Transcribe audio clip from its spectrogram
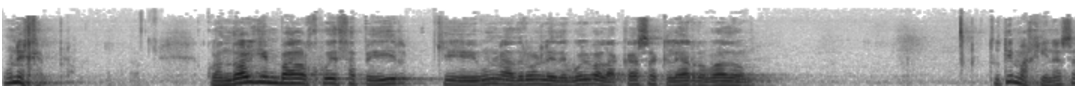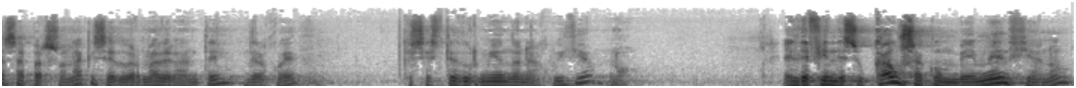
Un ejemplo. Cuando alguien va al juez a pedir que un ladrón le devuelva la casa que le ha robado, ¿tú te imaginas a esa persona que se duerma delante del juez? ¿Que se esté durmiendo en el juicio? No. Él defiende su causa con vehemencia, ¿no?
